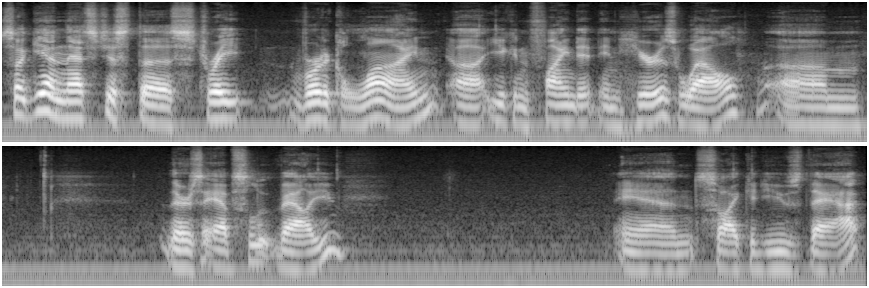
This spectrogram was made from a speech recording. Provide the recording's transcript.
So again, that's just the straight vertical line. Uh, you can find it in here as well. Um, there's absolute value. And so I could use that.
